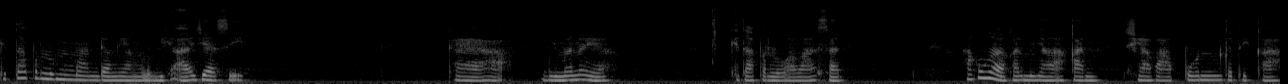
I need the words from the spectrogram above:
kita perlu memandang yang lebih aja sih. Kayak gimana ya? Kita perlu wawasan. Aku gak akan menyalahkan siapa pun ketika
